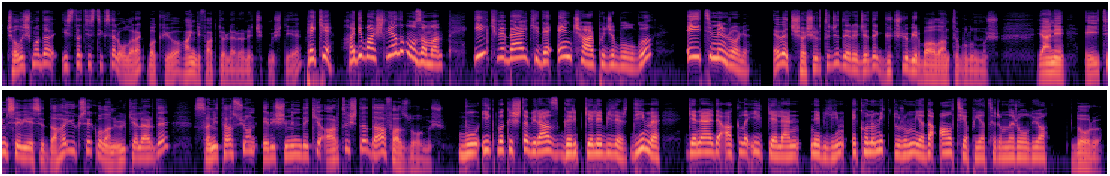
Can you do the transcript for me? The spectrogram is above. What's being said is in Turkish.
Çalışmada istatistiksel olarak bakıyor hangi faktörler öne çıkmış diye. Peki hadi başlayalım o zaman. İlk ve belki de en çarpıcı bulgu eğitimin rolü. Evet, şaşırtıcı derecede güçlü bir bağlantı bulunmuş. Yani eğitim seviyesi daha yüksek olan ülkelerde sanitasyon erişimindeki artış da daha fazla olmuş. Bu ilk bakışta biraz garip gelebilir değil mi? Genelde akla ilk gelen ne bileyim ekonomik durum ya da altyapı yatırımları oluyor. Doğru.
